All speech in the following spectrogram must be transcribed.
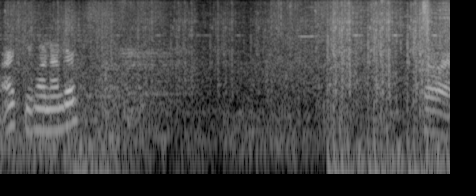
Mark, you going under? Sure.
